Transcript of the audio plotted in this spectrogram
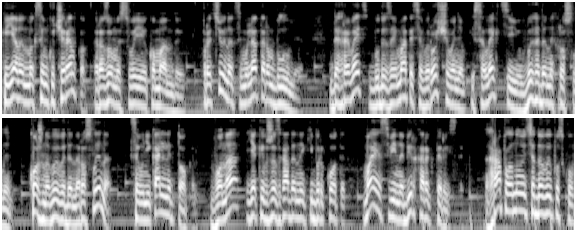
киянин Максим Кучеренко разом із своєю командою працює над симулятором Blumia, де гравець буде займатися вирощуванням і селекцією вигаданих рослин. Кожна виведена рослина це унікальний токен. Вона, як і вже згаданий кіберкотик, має свій набір характеристик. Гра планується до випуску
